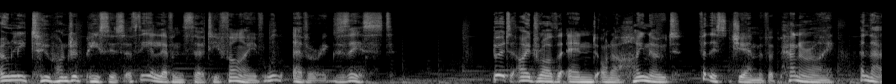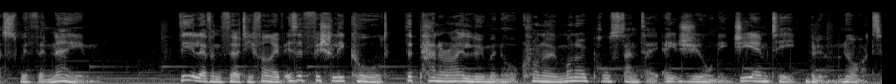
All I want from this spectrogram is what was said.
only 200 pieces of the 1135 will ever exist. But I'd rather end on a high note for this gem of a Panerai, and that's with the name. The 1135 is officially called the Panerai Luminor Chrono Monopulsante 8 Giorni GMT Blu Notte.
